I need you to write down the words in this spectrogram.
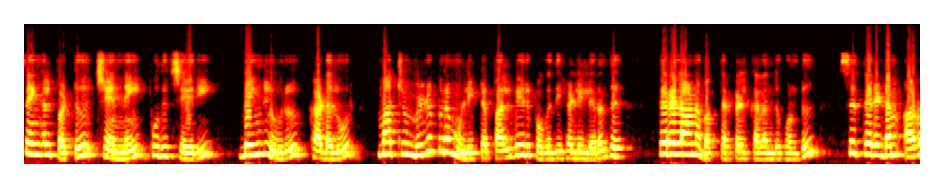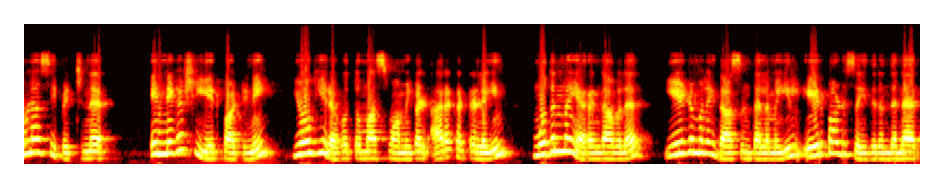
செங்கல்பட்டு சென்னை புதுச்சேரி பெங்களூரு கடலூர் மற்றும் விழுப்புரம் உள்ளிட்ட பல்வேறு பகுதிகளில் இருந்து திரளான பக்தர்கள் கலந்து கொண்டு சித்தரிடம் அருளாசி பெற்றனர். இந்நிகழ்ச்சி ஏற்பாட்டினை யோகி ரகோத்தமா சுவாமிகள் அறக்கட்டளையின் முதன்மை அரங்காவலர் ஏழுமலை தாசன் தலைமையில் ஏற்பாடு செய்திருந்தனர்.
